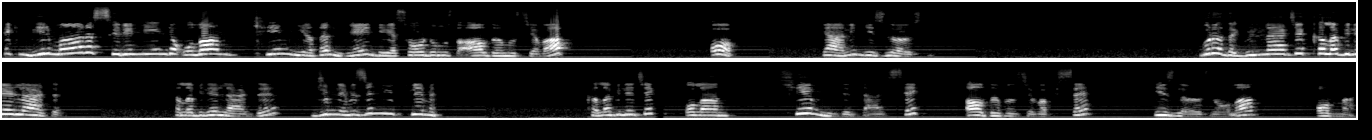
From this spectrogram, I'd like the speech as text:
Peki bir mağara serinliğinde olan kim ya da ne diye sorduğumuzda aldığımız cevap o. Yani gizli özne. Burada günlerce kalabilirlerdi. Kalabilirlerdi cümlemizin yüklemi. Kalabilecek olan kimdi dersek aldığımız cevap ise gizli özne olan onlar.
